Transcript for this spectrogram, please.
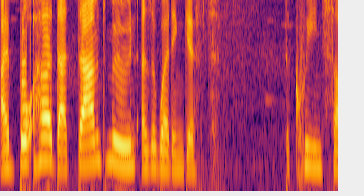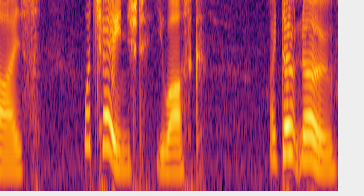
I bought her that damned moon as a wedding gift. The Queen sighs. What changed? you ask. I don't know.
